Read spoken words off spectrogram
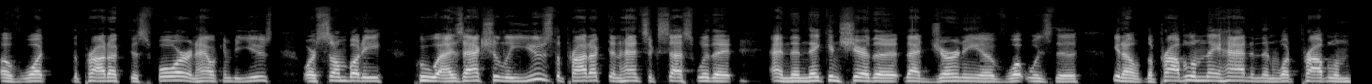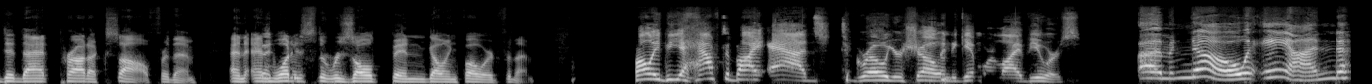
of what the product is for and how it can be used, or somebody who has actually used the product and had success with it, and then they can share the that journey of what was the you know the problem they had, and then what problem did that product solve for them, and and what is the result been going forward for them. Molly, do you have to buy ads to grow your show and to get more live viewers? Um, no. And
